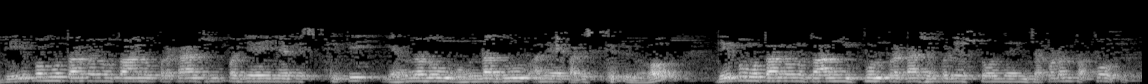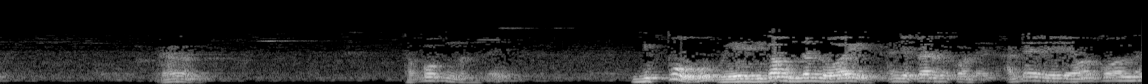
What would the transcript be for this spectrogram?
దీపము తనను తాను ప్రకాశింపజేయని స్థితి ఎన్నడూ ఉండదు అనే పరిస్థితిలో దీపము తనను తాను ఇప్పుడు ప్రకాశింపజేస్తోంది అని చెప్పడం తప్పు అవుతుంది తప్పు అవుతుందంటే నిప్పు వేడిగా ఉందండి అని చెప్పారనుకోండి. అంటే ఏమనుకోవాలి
